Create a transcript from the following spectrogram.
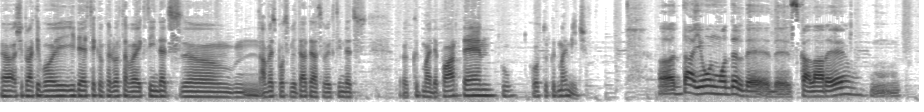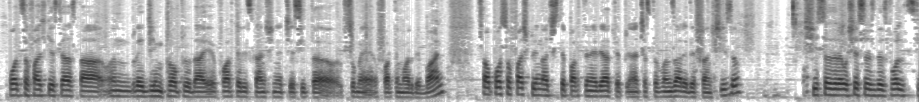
Uh, și practic voi, ideea este că în felul ăsta vă extindeți, uh, aveți posibilitatea să vă extindeți uh, cât mai departe cu costuri cât mai mici. Uh, da, e un model de, de scalare. Poți să faci chestia asta în regim propriu, dar e foarte riscant și necesită sume foarte mari de bani. Sau poți să o faci prin aceste parteneriate, prin această vânzare de franciză și să reușești să-ți dezvolți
